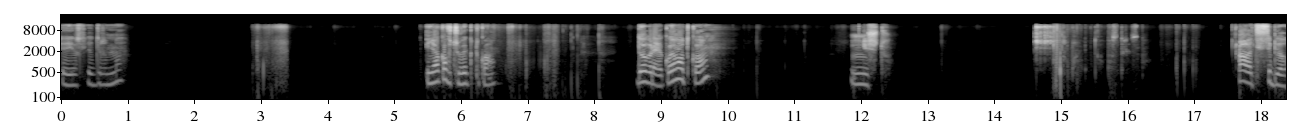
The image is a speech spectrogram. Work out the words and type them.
Ей, следрена. И някакъв човек тук. Добре, кой има тук? Нищо. А, ти си бил.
